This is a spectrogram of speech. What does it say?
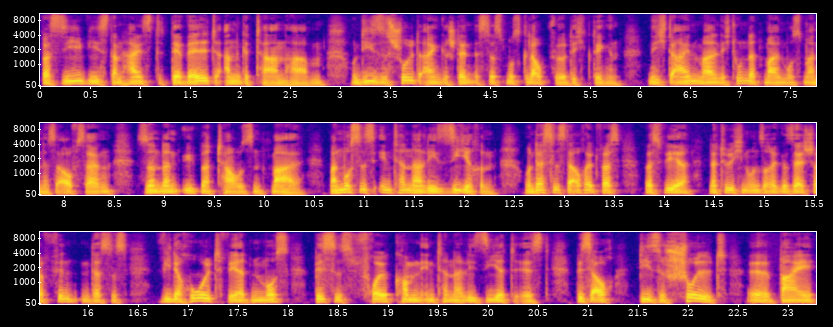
was sie, wie es dann heißt, der Welt angetan haben. Und dieses Schuldeingeständnis, das muss glaubwürdig klingen. Nicht einmal, nicht hundertmal muss man es aufsagen, sondern über tausendmal. Man muss es internalisieren. Und das ist auch etwas, was wir natürlich in unserer Gesellschaft finden, dass es wiederholt werden muss, bis es vollkommen internalisiert ist, bis auch diese Schuld äh, bei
